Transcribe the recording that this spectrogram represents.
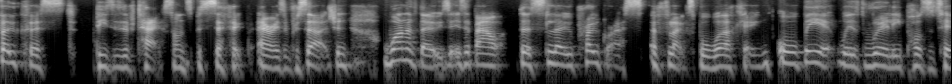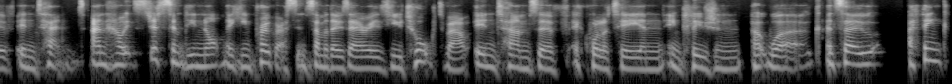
focused pieces of text on specific areas of research. And one of those is about the slow progress of flexible working, albeit with really positive intent, and how it's just simply not making progress in some of those areas you talked about in terms of equality and inclusion at work. And so I think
